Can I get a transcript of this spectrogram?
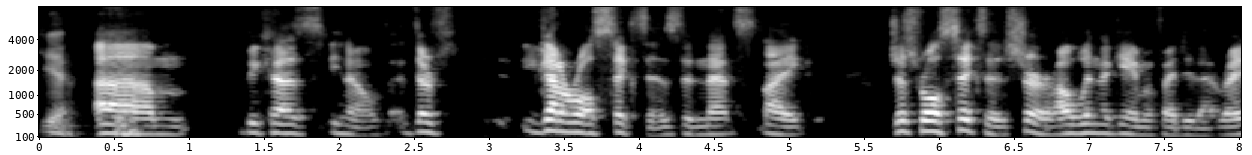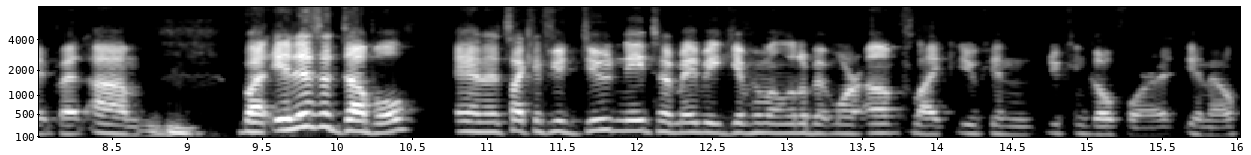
Yeah. Um, yeah. because you know, there's you got to roll sixes, and that's like just roll sixes. Sure, I'll win the game if I do that, right? But um, mm-hmm. but it is a double, and it's like if you do need to maybe give him a little bit more umph like you can you can go for it you know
